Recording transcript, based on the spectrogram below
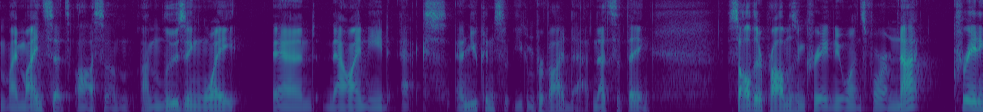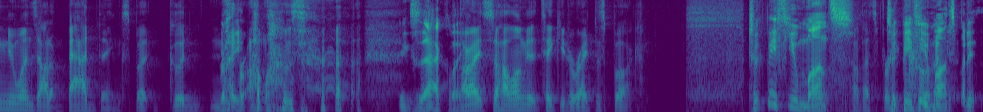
my mindset's awesome. I'm losing weight and now I need X." And you can you can provide that. And that's the thing. Solve their problems and create new ones for them. Not creating new ones out of bad things, but good Right. problems. exactly All right, so how long did it take you to write this book? took me a few months Oh, that's pretty took me a few good. months but it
